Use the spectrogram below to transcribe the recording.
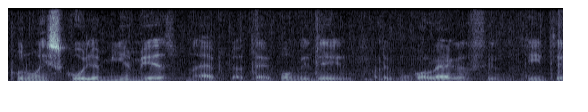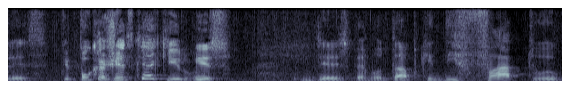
por uma escolha minha mesmo, na época até convidei, falei com um colega se tinha interesse. E pouca gente quer aquilo. Isso, interesse perguntar, porque de fato eu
